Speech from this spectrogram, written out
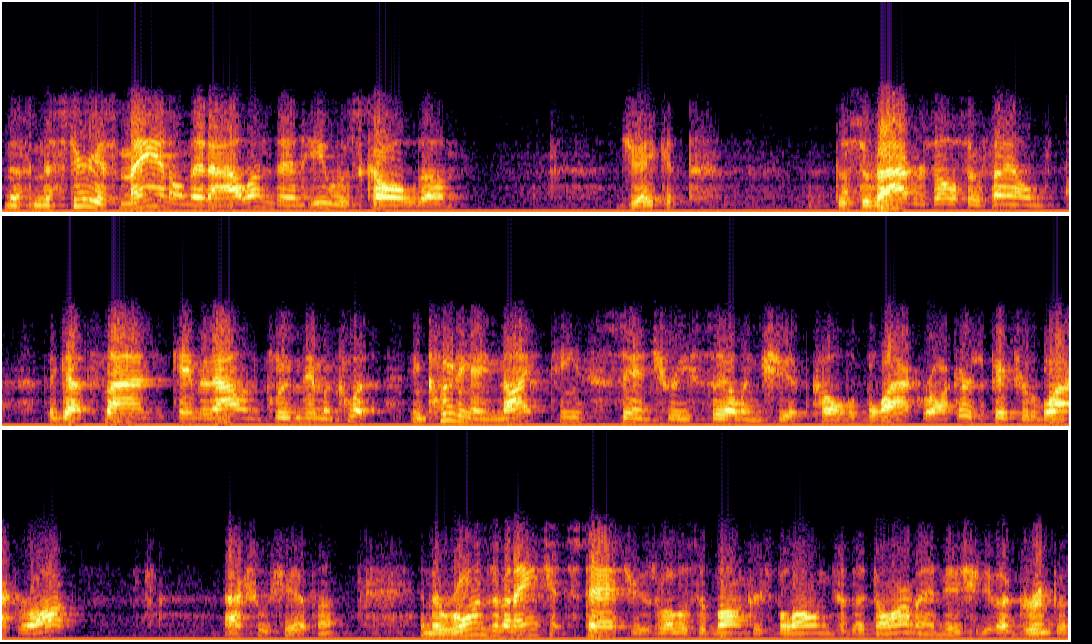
And this mysterious man on that island, and he was called uh, Jacob. The survivors also found they got signs that came to the island, including them, including a 19th century sailing ship called the Black Rock. There's a picture of the Black Rock. Actual ship, huh? And the ruins of an ancient statue, as well as the bunkers, belong to the Dharma Initiative, a group of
